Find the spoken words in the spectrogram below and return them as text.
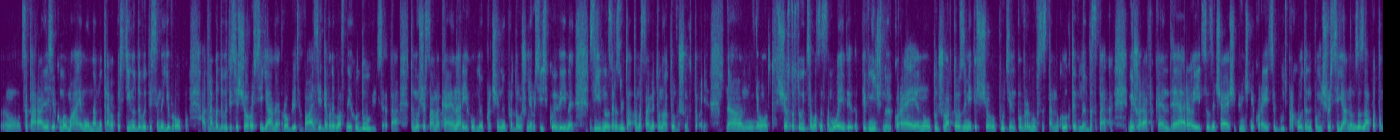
Ну це та реальність, яку ми маємо. Нам не треба постійно дивитися на Європу, а треба дивитися, що росіяни роблять в Азії, де вони власне і годуються. Та тому, що саме КНР є головною причиною продовження російської війни згідно з результатами саміту НАТО у Вашингтоні. Е, От що стосується власне самої північної Кореї, ну тут ж варто розуміти, що Путін повернув систему колективної безпеки між РФ і КНДР, і це означає, що північні корейці будуть приходити на поміч росіянам за запитом,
